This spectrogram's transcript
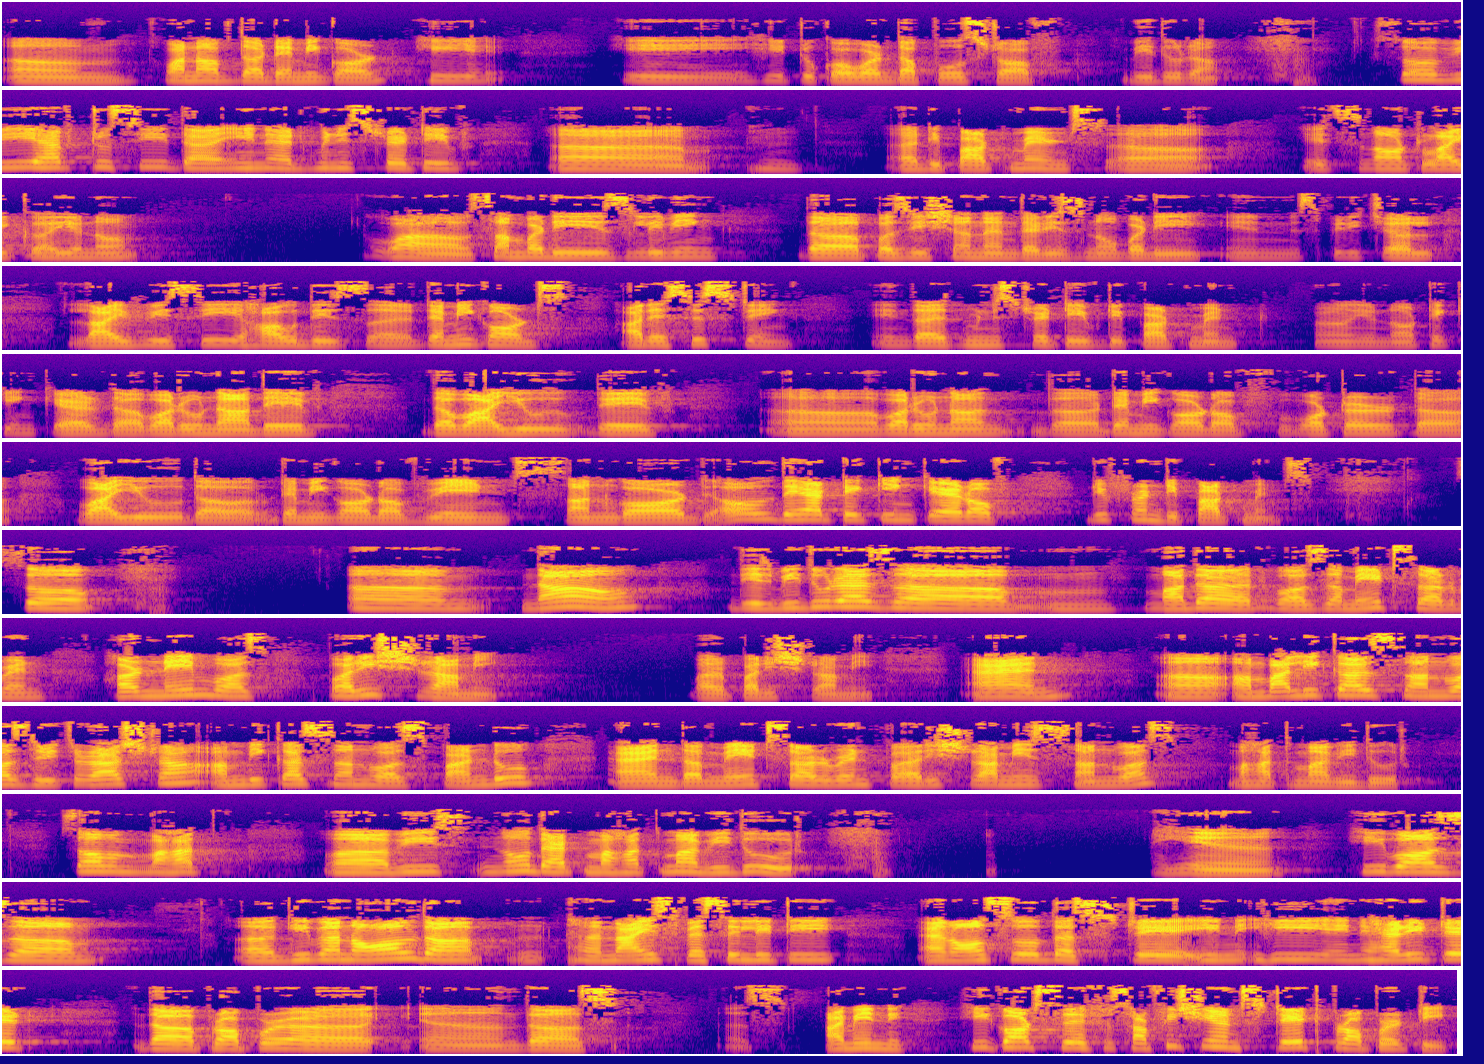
um, one of the demigod. He he he took over the post of Vidura. So we have to see the in administrative uh, uh, departments. Uh, it's not like uh, you know wow, somebody is leaving the position and there is nobody in spiritual life. We see how these uh, demigods are assisting in the administrative department, uh, you know, taking care the Varuna Dev, the Vayu Dev, uh, Varuna, the demigod of water, the Vayu, the demigod of wind, sun god, all they are taking care of different departments. So, um, now this Vidura's uh, mother was a maid servant. Her name was Parishrami. Parishrami. And uh, Ambalika's son was Dhritarashtra, Ambika's son was Pandu, and the maid servant Parishrami's son was Mahatma Vidur. So Mahat, uh, we know that Mahatma Vidur, he, he was um, uh, given all the uh, nice facility and also the stay in, he inherited the proper, uh, uh the, I mean, he got sufficient state property.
